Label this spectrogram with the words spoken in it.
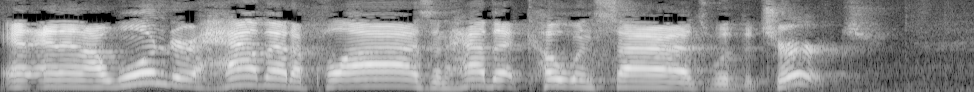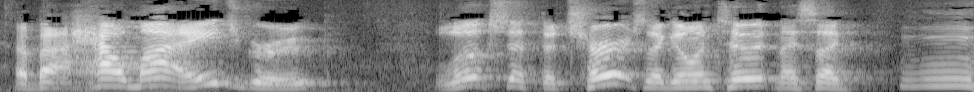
And, and I wonder how that applies and how that coincides with the church. About how my age group looks at the church, they go into it and they say, hmm,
